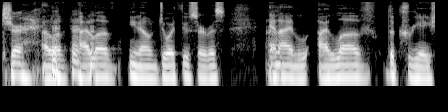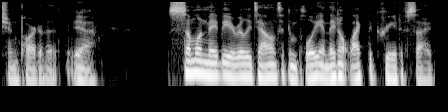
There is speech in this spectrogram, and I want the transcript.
Sure. I love, I love, you know, joy through service and I, I love the creation part of it yeah. someone may be a really talented employee and they don't like the creative side,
